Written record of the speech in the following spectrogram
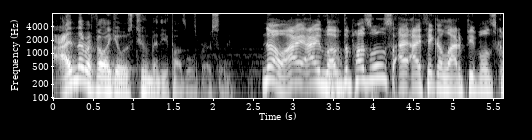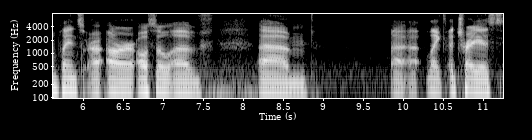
I, I never felt like it was too many puzzles personally. No, I I love no. the puzzles. I I think a lot of people's complaints are, are also of, um, uh, uh like Atreus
